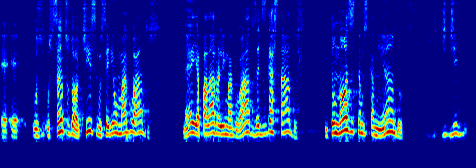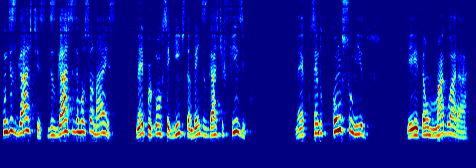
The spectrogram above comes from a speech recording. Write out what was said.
é, é, os, os, santos do Altíssimo seriam magoados. Né? E a palavra ali magoados é desgastados. Então nós estamos caminhando de, de, com desgastes, desgastes emocionais, né? e por conseguinte também desgaste físico, né? sendo consumidos. E ele então magoará,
